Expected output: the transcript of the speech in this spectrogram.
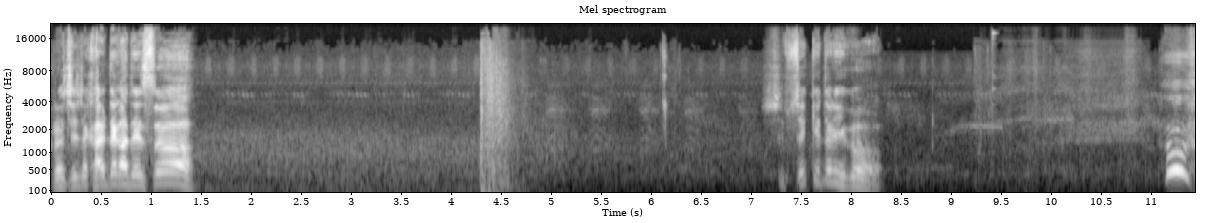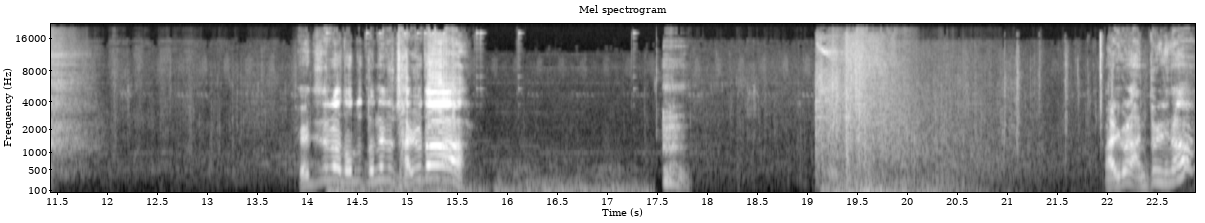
그렇지 이제 갈 때가 됐어. 씹새끼들 이거. 후. 돼지들아 너도 너네도 자유다. 아 이건 안 뚫리나?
